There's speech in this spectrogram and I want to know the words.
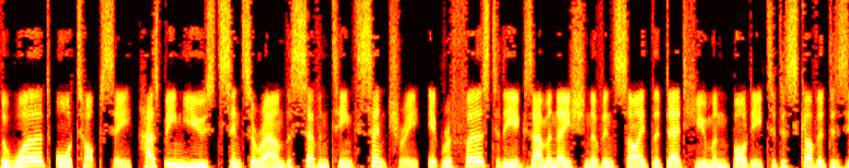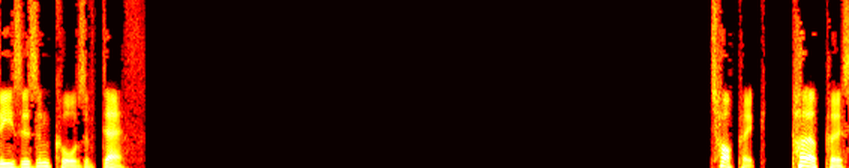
The word autopsy has been used since around the 17th century. It refers to the examination of inside the dead human body to discover diseases and cause of death. Topic: Purpose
